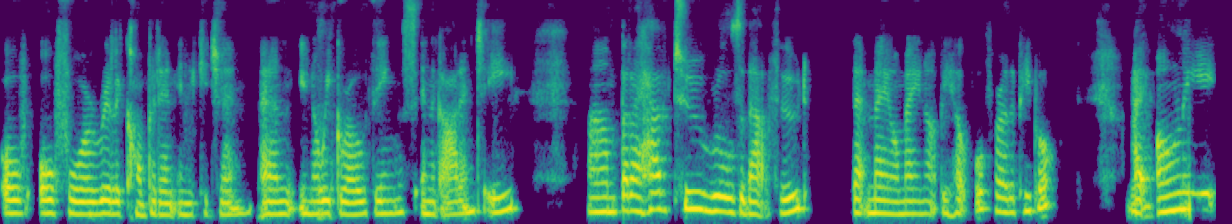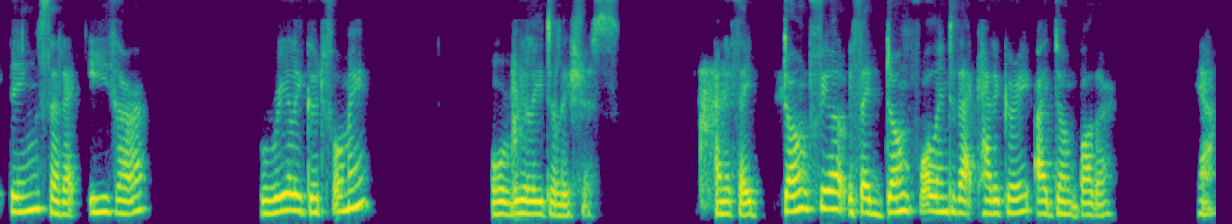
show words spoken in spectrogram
all, all four really competent in the kitchen, and you know we grow things in the garden to eat. Um, but I have two rules about food that may or may not be helpful for other people. Mm-hmm. I only eat things that are either really good for me or really delicious. And if they don't feel, if they don't fall into that category, I don't bother. Yeah.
